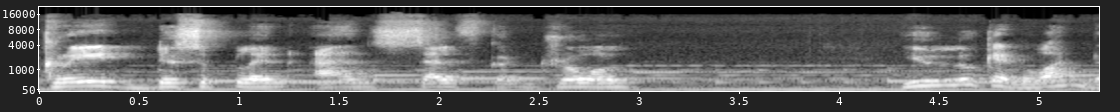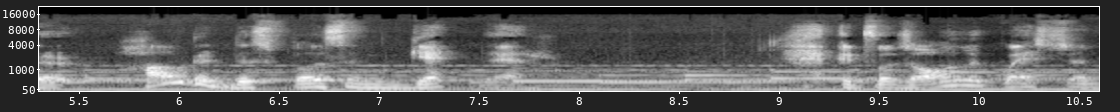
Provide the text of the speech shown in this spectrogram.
great discipline and self control, you look and wonder how did this person get there? It was all a question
